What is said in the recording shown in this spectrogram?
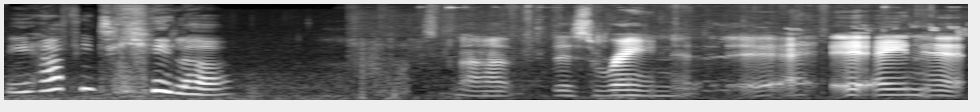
Are you happy, Tequila? Uh, this rain, it, it, it ain't it.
